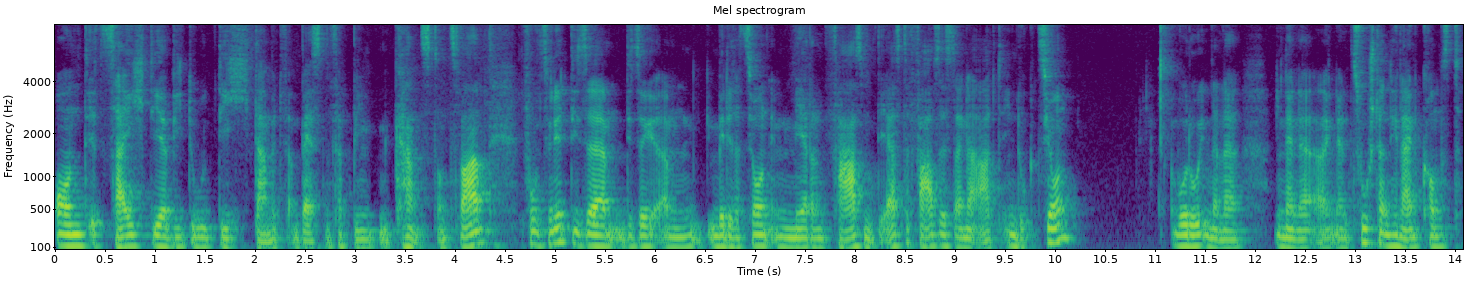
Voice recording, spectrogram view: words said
Und jetzt zeige ich dir, wie du dich damit am besten verbinden kannst. Und zwar funktioniert diese, diese ähm, Meditation in mehreren Phasen. Die erste Phase ist eine Art Induktion, wo du in, eine, in, eine, in einen Zustand hineinkommst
